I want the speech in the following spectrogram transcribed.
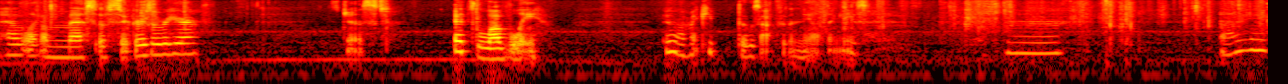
I have like a mess of stickers over here. It's just, it's lovely. Ooh, I might keep those out for the nail thingies. Mm, I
